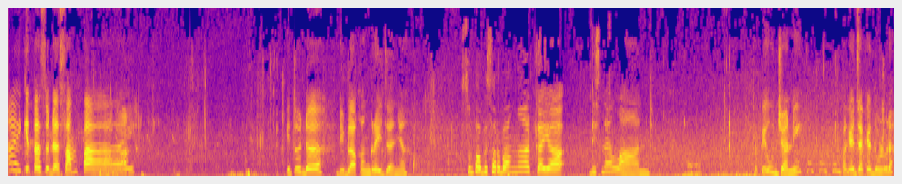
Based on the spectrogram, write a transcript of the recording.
Hai, kita sudah sampai. Itu udah di belakang gerejanya. Sumpah besar banget kayak Disneyland. Tapi hujan nih. Pakai jaket dulu dah.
